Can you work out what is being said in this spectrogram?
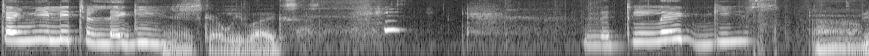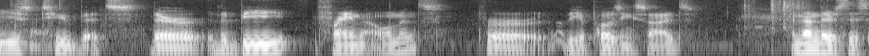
tiny little leggies. Yeah, he's got wee legs. Little leggies. These two bits, they're the B frame elements for for the opposing sides. And then there's this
